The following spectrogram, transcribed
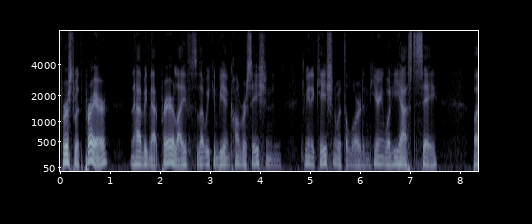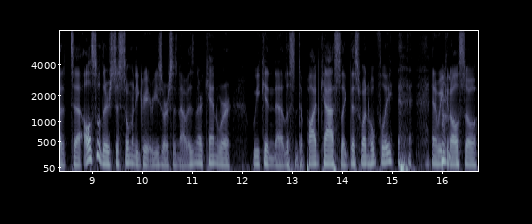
first with prayer and having that prayer life, so that we can be in conversation and communication with the Lord and hearing what He has to say. But uh, also, there's just so many great resources now, isn't there, Ken? Where we can uh, listen to podcasts like this one hopefully. And we mm-hmm. can also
